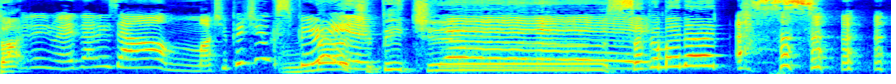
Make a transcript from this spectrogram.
But But anyway, that is our Machu Picchu experience. Machu Picchu, Yay! suck on my nuts.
